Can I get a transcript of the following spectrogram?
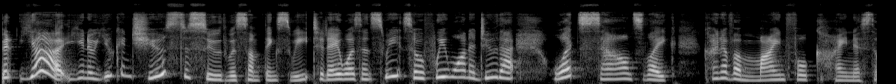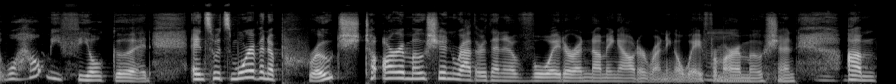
But yeah, you know, you can choose to soothe with something sweet. Today wasn't sweet. So if we want to do that, what sounds like kind of a mindful kindness that will help me feel good? And so it's more of an approach to our emotion rather than a void or a numbing out or running away from our emotion. Um,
